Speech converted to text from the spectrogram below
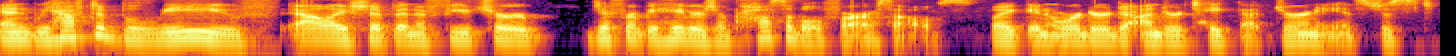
And we have to believe allyship and a future different behaviors are possible for ourselves like in order to undertake that journey. It's just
